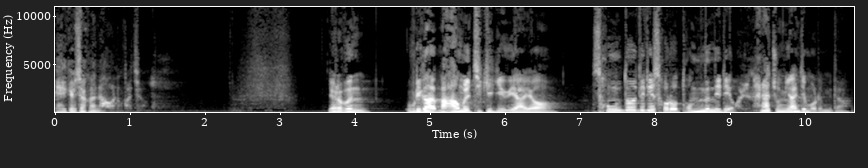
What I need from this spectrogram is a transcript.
배교자가 나오는 거죠. 여러분, 우리가 마음을 지키기 위하여 성도들이 서로 돕는 일이 얼마나 중요한지 모릅니다.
